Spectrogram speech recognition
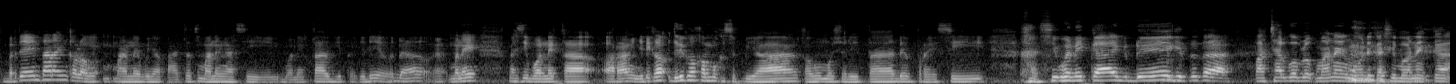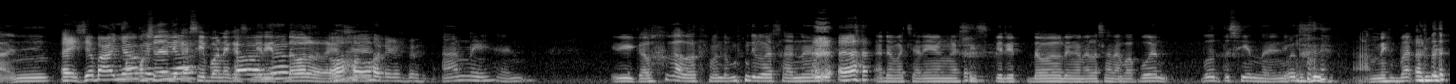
berarti antara kalau mana punya pacar terus mana ngasih boneka gitu. Jadi ya udah mana ngasih boneka orang. Jadi kalau jadi kalau kamu kesepian, kamu mau cerita depresi, kasih boneka yang gede gitu ta. pacar goblok mana yang mau dikasih boneka Eh, sih banyak Maksudnya ya, dikasih boneka spirit doll, Oh, boneka spirit. aneh kan ini kalau kalau teman-teman di luar sana ada pacarnya yang ngasih spirit doll dengan alasan apa pun putusin ini aneh banget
